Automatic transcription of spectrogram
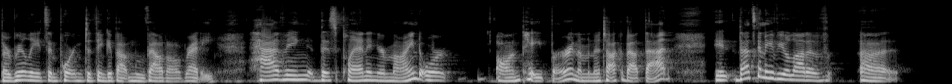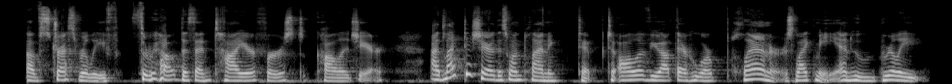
but really it's important to think about move out already. Having this plan in your mind or on paper, and I'm going to talk about that, it, that's going to give you a lot of, uh, of stress relief throughout this entire first college year. I'd like to share this one planning tip to all of you out there who are planners like me and who really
